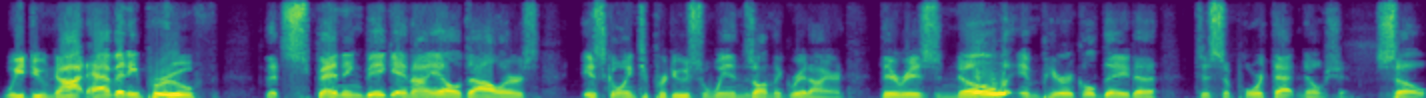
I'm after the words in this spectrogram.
We do not have any proof that spending big NIL dollars is going to produce wins on the gridiron. There is no empirical data to support that notion. So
